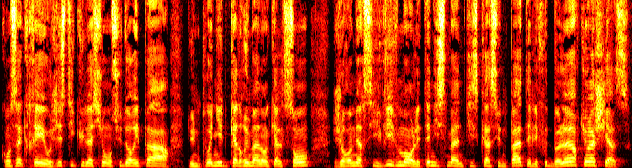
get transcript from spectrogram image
consacrés aux gesticulations sudoripares d'une poignée de quadrumanes en caleçon, je remercie vivement les tennisman qui se cassent une patte et les footballeurs qui ont la chiasse.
